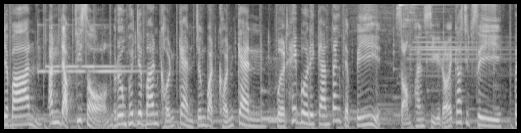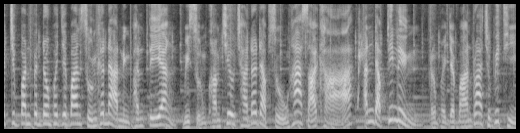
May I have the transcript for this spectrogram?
ยาบาล อันดับที่ 2 โรงพยาบาลขอนแก่น จังหวัดขอนแก่น เปิดให้บริการตั้งแต่ปี 2494 ปัจจุบันเป็นโรงพยาบาลศูนย์ขนาด 1,000 เตียง มีศูนย์ความเชี่ยวชาญระดับสูง 5 สาขา อันดับที่ 1 โรงพยาบาลราชวิถี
